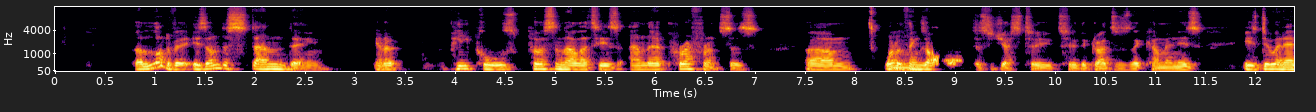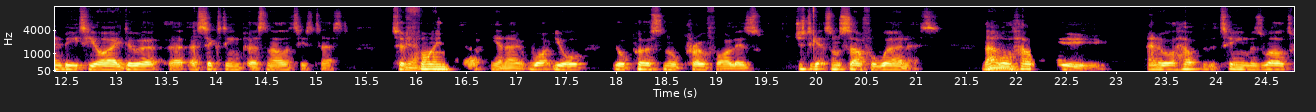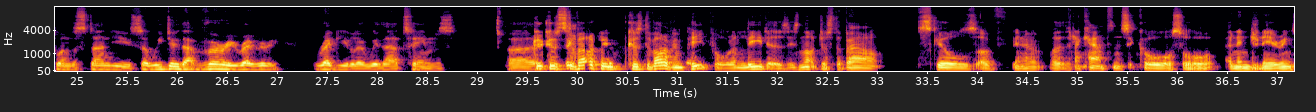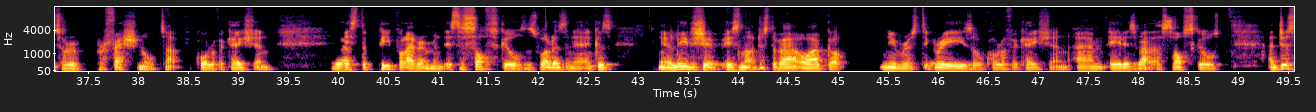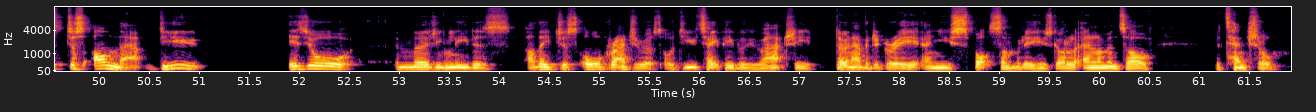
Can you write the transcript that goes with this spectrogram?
a lot of it is understanding, you know, people's personalities and their preferences. Um, one mm. of the hmm. things I like to suggest to to the grads as they come in is is do an MBTI, do a, a 16 personalities test to yeah. find out, you know, what your your personal profile is, just to get some self awareness. That mm. will hmm. help you, and it will help the team as well to understand you. So we do that very, very regular with our teams. Uh, because developing because developing people and leaders is not just about skills of you know whether it's an accountancy course or an engineering sort of professional type qualification yeah. it's the people element it's the soft skills as well isn't it and because you know leadership is not just about oh i've got numerous degrees or qualification um, it is about yeah. the soft skills and just just on that do you is your emerging leaders are they just all graduates or do you take people who are actually don't have a degree and you spot somebody who's got an element of potential.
